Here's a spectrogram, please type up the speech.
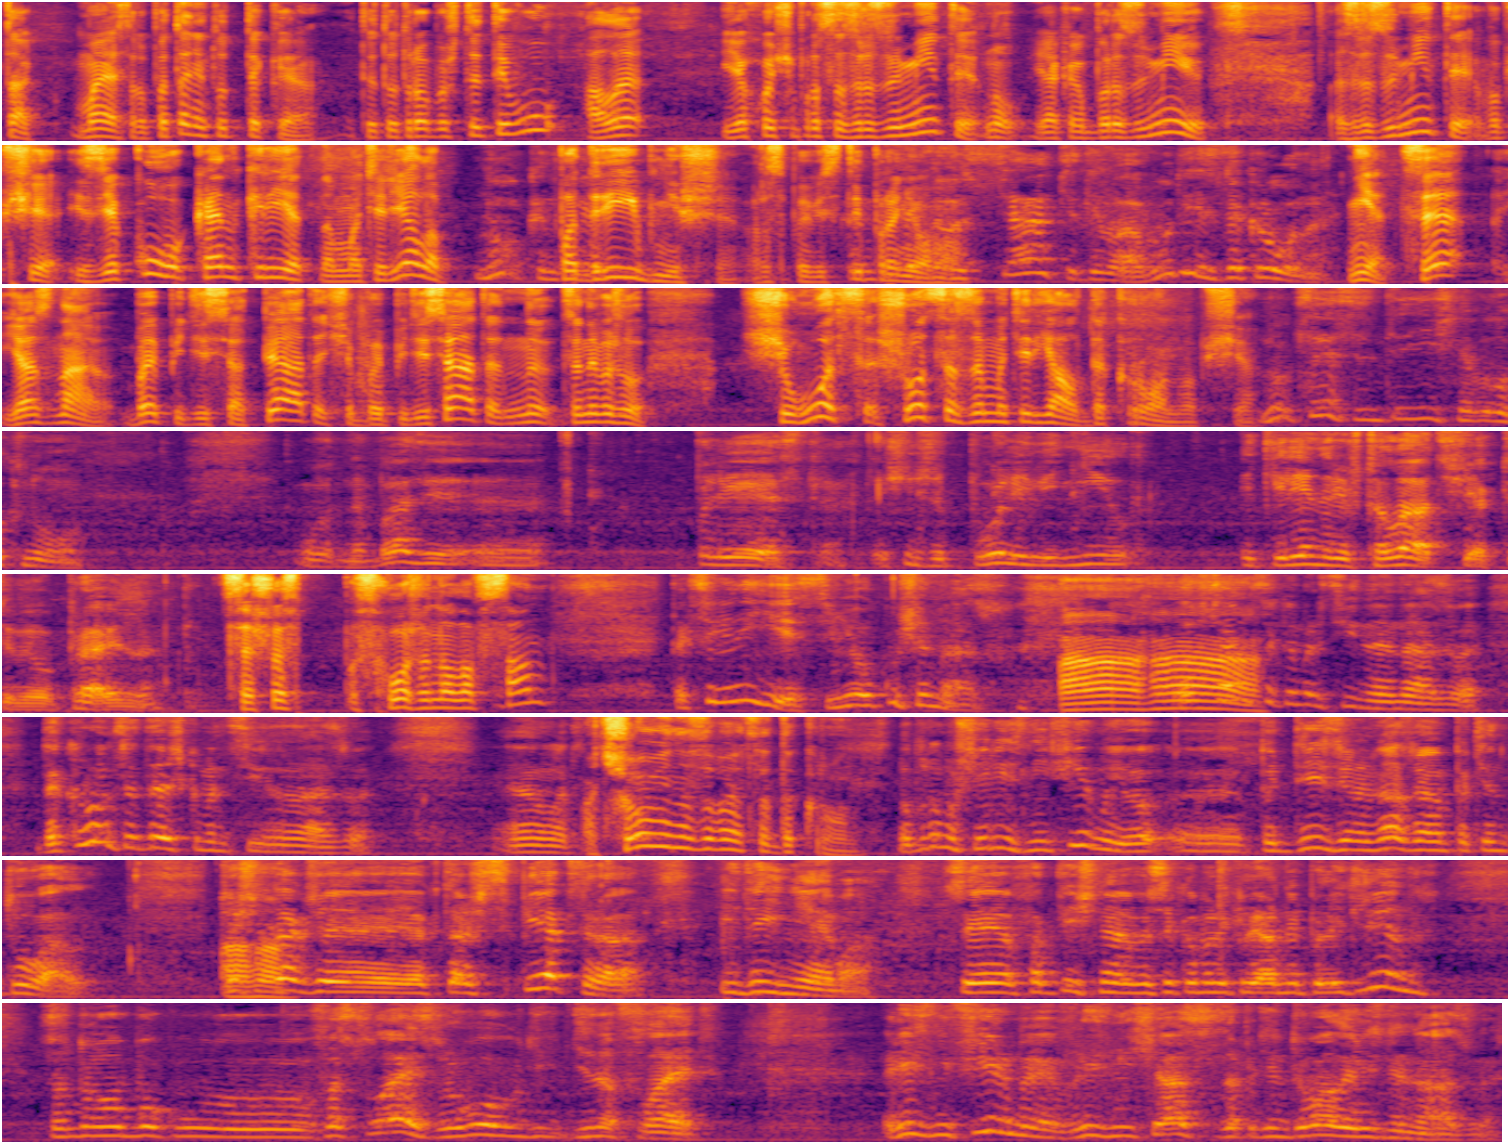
Так, маестро, питання тут таке. Ти тут робиш тетиву, але я хочу просто зрозуміти, ну, я як би розумію, зрозуміти, вообще, із якого конкретно матеріалу Ну, конкретно- подрібніше розповісти про нього. Ось ця тетива буде із декрона. Ні, це я знаю. Б-55 чи Б-50, ну, це не важливо. Чого це, що це за матеріал декрон взагалі? Ну, це синтетичне волокно. От, на базі е, поліестра, точніше полівініл етиленрифталат, чи як тобі його правильно. Це щось схоже на лавсан? Так це він і є, у нього куча назв. Ага. Лавсан це комерційна назва. Декрон це теж комерційна назва. Е, От. А чому він називається декрон? Ну, тому що різні фірми його е, під різними назвами патентували. Точно Ага. так же, як та ж спектра і Дейнема. Це фактично високомолекулярний поліетилен, з одного боку фастфлайт, з другого дінафлайт. Різні фірми в різний час запатентували різні назви.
